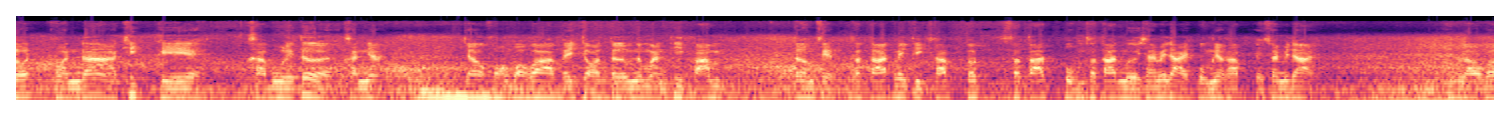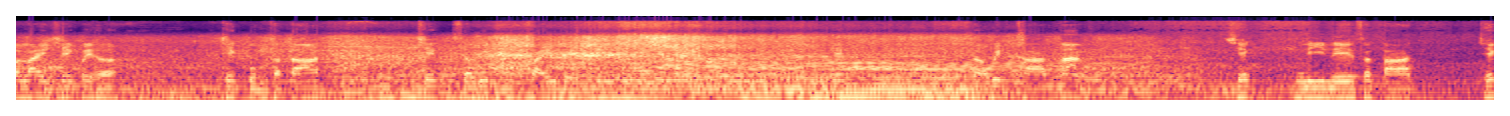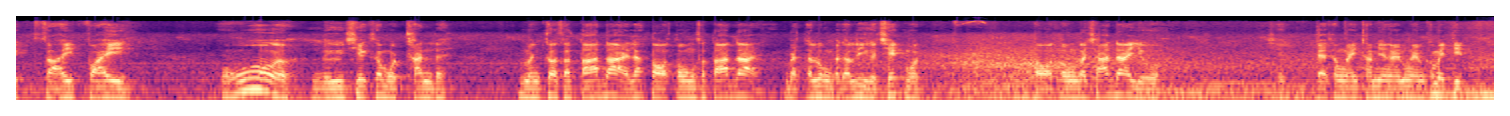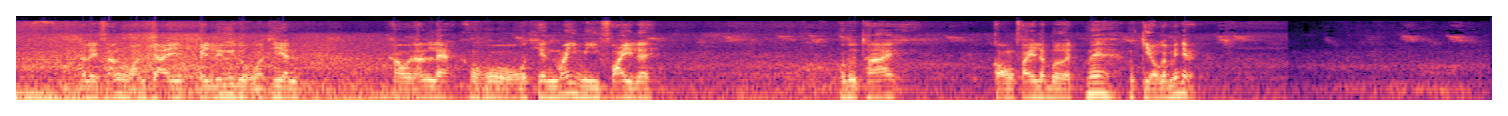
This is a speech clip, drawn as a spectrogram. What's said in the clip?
รถ Honda Kick p a y คาร์บูเรเตอร์คันนี้เจ้าของบอกว่าไปจอดเติมน้ำมันที่ปั๊ม เติมเสร็จสตาร์ทไม่ติดครับ รถสตาร์ทปุ่มสตาร์ทมือใช้ไม่ได้ปุ่มเนี่ยครับใช้ไม่ได้ เราก็ไล่เช็คไปเถอะ เช็คปุ่มสตาร์ทเช็คสวิตช์ไฟเบรกเช็คสวิตช์ขาตั้ง เช็ครีเลย์สตาร์ท เช็คสายไฟ โอ้หรือเช็คสมดคันเลย มันก็สตาร์ทได้แล้วต่อตรงสตาร์ทได้ แบตเตอรี่แบตเตอรี่ก็เช็คหมด ต่อตรงก็ชาร์จได้อยู่เช็คแต่ทำไงทำยังไงยังไงมันก็ไม่ติด ก็เลยสังหรณ์ใจไปลื้อดวงหัวเทียน เท่านั้นแหละ โอ้โหเทียนไม่มีไฟเลยพอสุดท้ายกล่องไฟระเบิดแม่มันเกี่ยวกันไหมเนี่ย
